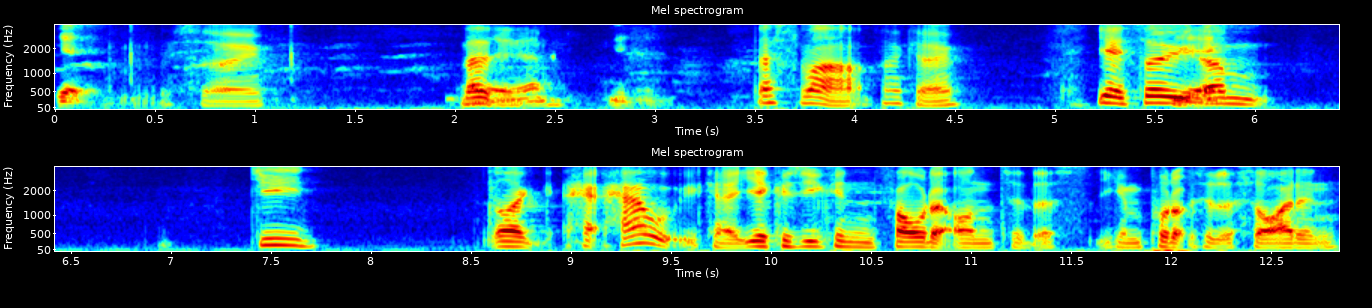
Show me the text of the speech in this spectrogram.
yeah. so. There That, you go. Yeah. That's smart. Okay. Yeah. So Yeah. um, do you like how? Okay. Yeah, because you can fold it onto this. You can put it to the side and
